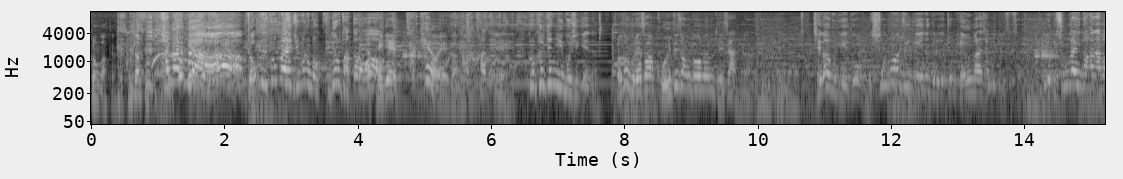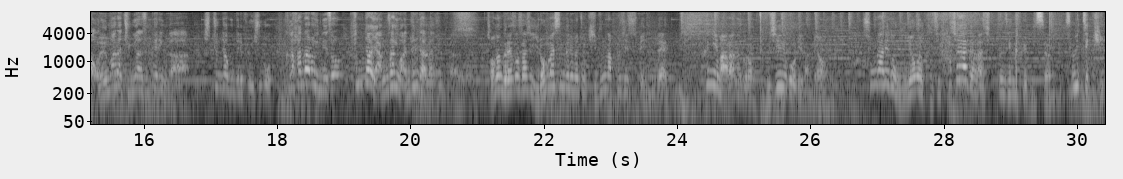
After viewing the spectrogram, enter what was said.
그런 것 같아요. 네, 괜찮습니다. 탈락이야. 옆에서 좀만 해주면 뭐 그대로 다 따라와. 되게 착해요, 얘가. 착하네. 그럼 클템님이 보시기에는 저도 그래서 한 골드 정도는 되지 않나. 제가 보기에도 심어주기에는 그래도 좀 배울 만한 장면들이 있었어요. 이렇게 순간이동 하나가 얼마나 중요한 스펠인가 시청자분들이 보시고 그 하나로 인해서 한타 양상이 완전히 달라지니까요. 저는 그래서 사실 이런 말씀드리면 좀 기분 나쁘실 수도 있는데 흔히 말하는 그런 브실골이라면 순간이동 운영을 굳이 하셔야 되나 싶은 생각이 있어요. 솔직히.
